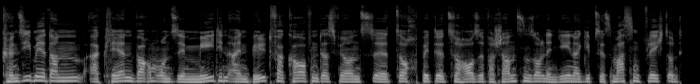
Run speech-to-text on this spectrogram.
Können Sie mir dann erklären, warum unsere Medien ein Bild verkaufen, dass wir uns äh, doch bitte zu Hause verschanzen sollen? In Jena gibt es jetzt Massenpflicht und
